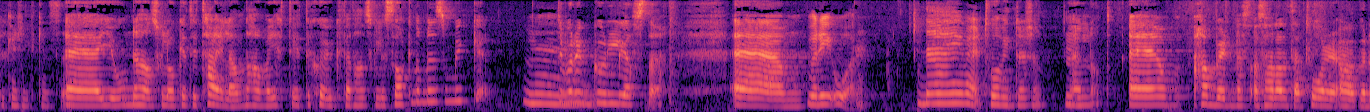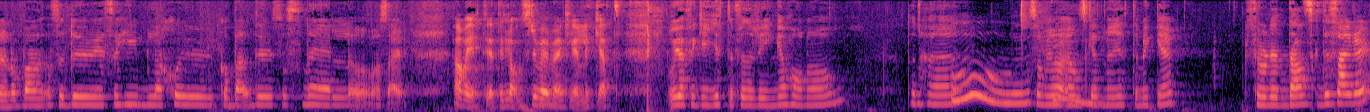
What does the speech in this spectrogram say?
Du kanske inte kan säga. Eh, jo, när han skulle åka till Thailand han var jätte, jättesjuk för att han skulle sakna mig så mycket. Nej. Det var det gulligaste. Ehm, Var det i år? nej, vad är det? Två vintrar sedan. Eller något. Ehm, han började nästan, alltså han hade så här tårar i ögonen och bara alltså du är så himla sjuk och bara du är så snäll och var så här. Han var jätte, jätteglad så det var ju verkligen lyckat. Och jag fick en jättefin ring av honom. Den här. som jag har önskat mig jättemycket. Från en dansk designer.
